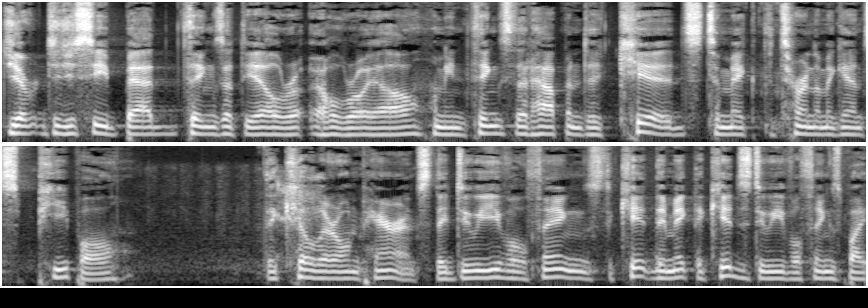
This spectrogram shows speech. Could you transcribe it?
did you ever, did you see bad things at the El, El Royale? I mean, things that happen to kids to make to turn them against people. They kill their own parents. They do evil things. The kid, they make the kids do evil things by,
